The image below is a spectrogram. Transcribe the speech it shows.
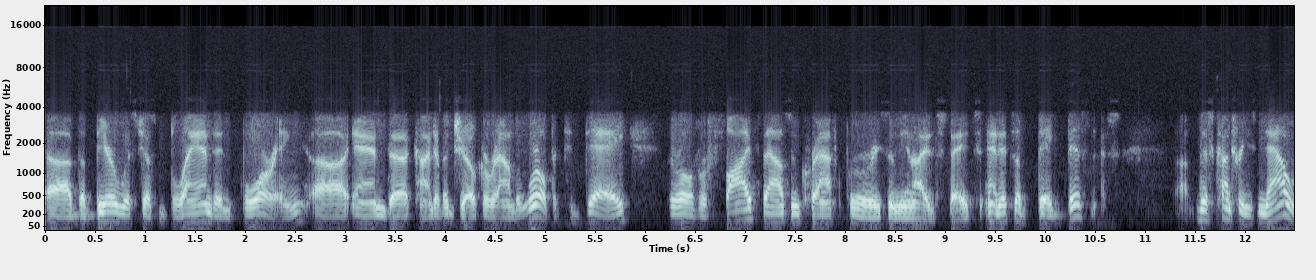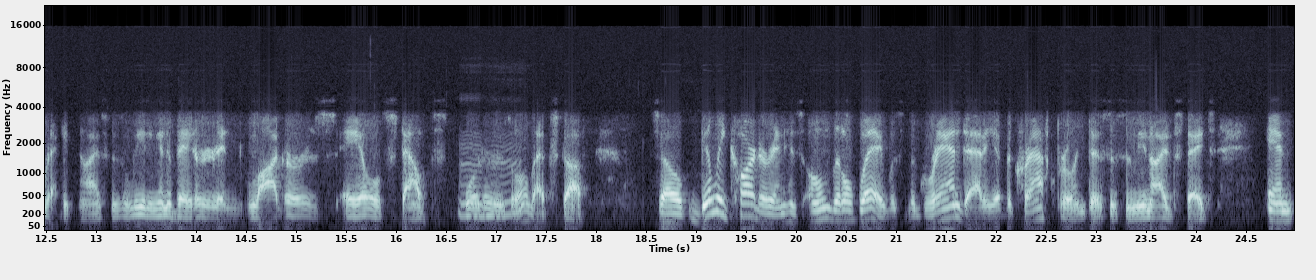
Uh, the beer was just bland and boring uh, and uh, kind of a joke around the world. But today, there are over 5,000 craft breweries in the United States, and it's a big business. Uh, this country is now recognized as a leading innovator in lagers, ales, stouts, porters, mm-hmm. all that stuff. So Billy Carter, in his own little way, was the granddaddy of the craft brewing business in the United States, and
